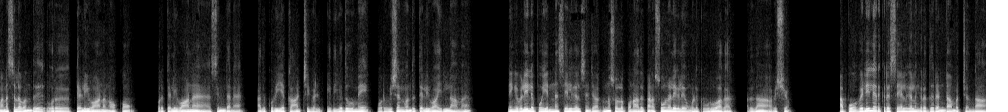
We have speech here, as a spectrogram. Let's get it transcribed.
மனசில் வந்து ஒரு தெளிவான நோக்கம் ஒரு தெளிவான சிந்தனை அதுக்குரிய காட்சிகள் இது எதுவுமே ஒரு விஷன் வந்து தெளிவாக இல்லாமல் நீங்கள் வெளியில் போய் என்ன செயல்கள் செஞ்சால் இன்னும் சொல்லப்போனால் அதற்கான சூழ்நிலைகளே உங்களுக்கு உருவாகாது. அதுதான் விஷயம். அப்போது வெளியில் இருக்கிற செயல்களுங்கிறது ரெண்டாம் பட்சம்தான்.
